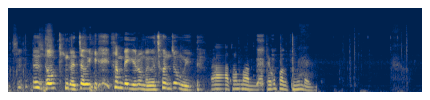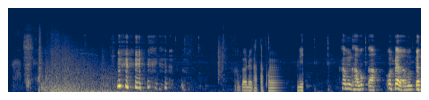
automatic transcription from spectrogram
미치 더 웃긴 건 저기 300유로 말고 천종우 있다. 아 잠만 나 배고파서 죽는다 이제. 이거를 갖다 벌리 한번 가볼까? 올라가 볼까?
